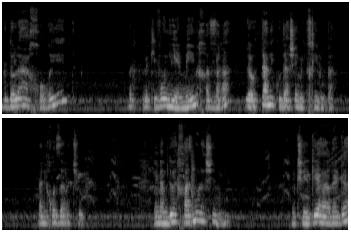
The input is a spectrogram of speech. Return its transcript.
גדולה אחורית לכיוון ימין חזרה לאותה נקודה שהם התחילו בה. ואני חוזרת שוב. הם עמדו אחד מול השני, וכשהגיע הרגע,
